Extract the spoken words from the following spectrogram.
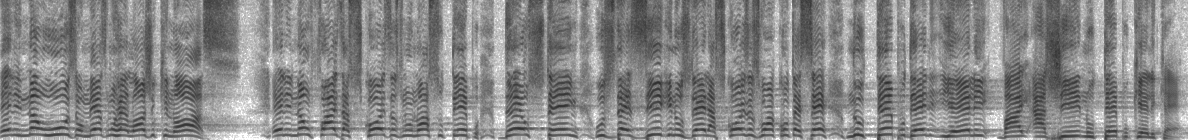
Ele não usa o mesmo relógio que nós. Ele não faz as coisas no nosso tempo. Deus tem os desígnios dele, as coisas vão acontecer no tempo dele e ele vai agir no tempo que ele quer.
